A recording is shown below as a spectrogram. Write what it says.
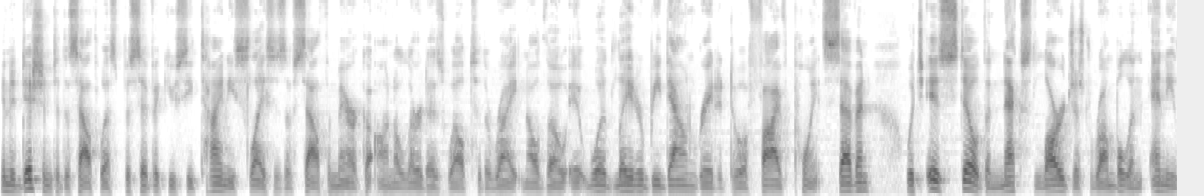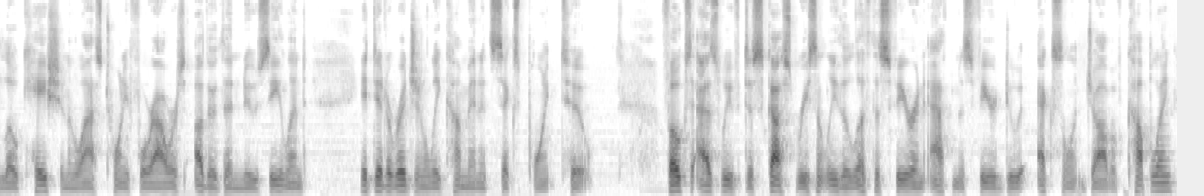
in addition to the Southwest Pacific, you see tiny slices of South America on alert as well to the right, and although it would later be downgraded to a 5.7, which is still the next largest rumble in any location in the last 24 hours other than New Zealand, it did originally come in at 6.2. Folks, as we've discussed recently, the lithosphere and atmosphere do an excellent job of coupling,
